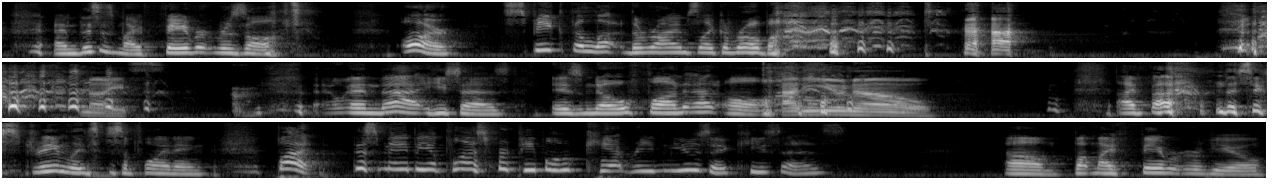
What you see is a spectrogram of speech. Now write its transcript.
and this is my favorite result, or speak the the rhymes like a robot. nice. and that he says is no fun at all. How do you know? I found this extremely disappointing, but this may be a plus for people who can't read music, he says. Um, but my favorite review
